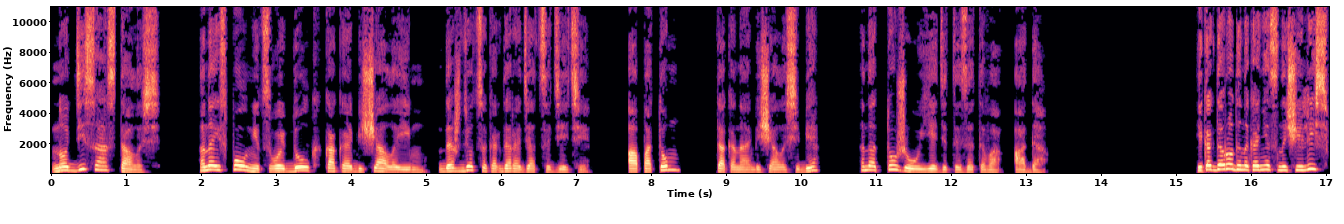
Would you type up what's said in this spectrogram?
Но Диса осталась. Она исполнит свой долг, как и обещала им, дождется, когда родятся дети. А потом, так она обещала себе, она тоже уедет из этого ада. И когда роды наконец начались,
